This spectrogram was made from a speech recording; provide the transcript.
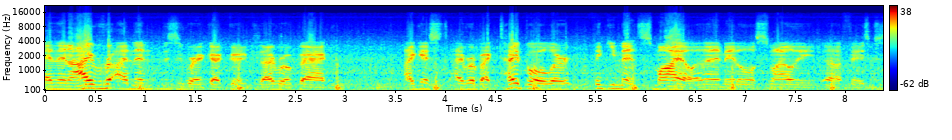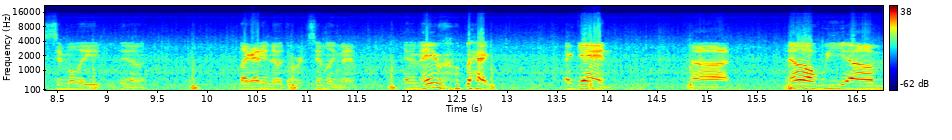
And then I, and then this is where it got good because I wrote back, I guess I wrote back typo alert. I think you meant smile, and then I made a little smiley uh, face because simile, you know, like I didn't know what the word simile meant. And then they wrote back again. Uh, no, we um,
